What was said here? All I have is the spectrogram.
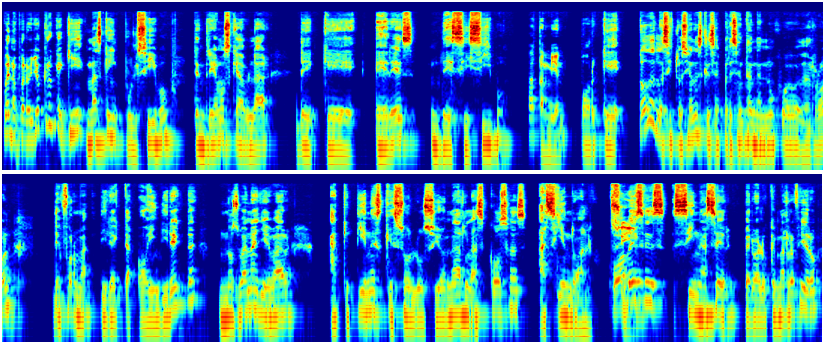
Bueno, pero yo creo que aquí, más que impulsivo, tendríamos que hablar de que eres decisivo, ah, también. porque todas las situaciones que se presentan en un juego de rol, de forma directa o indirecta, nos van a llevar a que tienes que solucionar las cosas haciendo algo. O a veces sin hacer, pero a lo que me refiero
